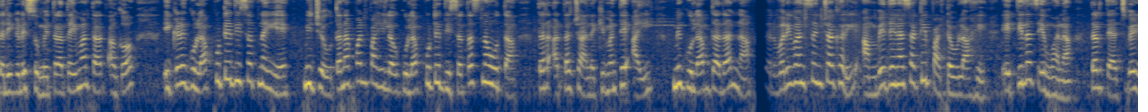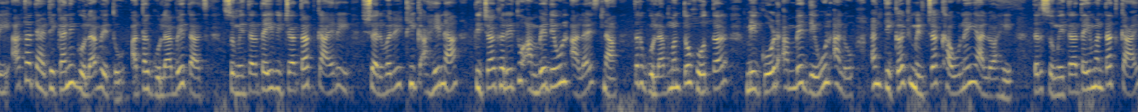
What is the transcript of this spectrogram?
तर इकडे सुमित्राताई म्हणतात अगं इकडे गुलाब कुठे दिसत नाही आहे मी जेवताना पण पाहिलं गुलाब कुठे दिसतच नव्हता. तर आता जानकी म्हणते आई मी गुलाबदादांना शर्वरी वंशांच्या घरी आंबे देण्यासाठी पाठवलं आहे. येतीलच एव्हाना. तर त्याचवेळी आता त्या ठिकाणी गुलाब येतो. आता गुलाब येताच. सुमित्राताई विचारतात काय रे शर्वरी ठीक आहे ना? तिच्या घरी तू आंबे देऊन आलायस ना? तर गुलाब म्हणतो हो तर. मी गोड आंबे देऊन आलो आणि तिखट मिरच्या खाऊनही आलो आहे. तर सुमित्राताई म्हणतात काय?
